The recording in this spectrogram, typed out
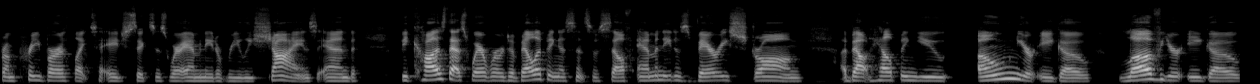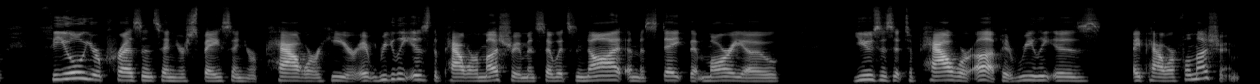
from pre birth, like to age six, is where Amanita really shines. And because that's where we're developing a sense of self, Amanita is very strong about helping you own your ego, love your ego, feel your presence and your space and your power here. It really is the power mushroom. And so it's not a mistake that Mario uses it to power up. It really is a powerful mushroom.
